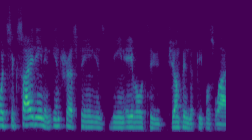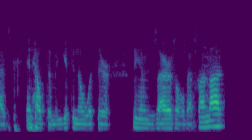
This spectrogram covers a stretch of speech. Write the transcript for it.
what's exciting and interesting is being able to jump into people's lives and help them and get to know what their you know desire is all about. So I'm not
